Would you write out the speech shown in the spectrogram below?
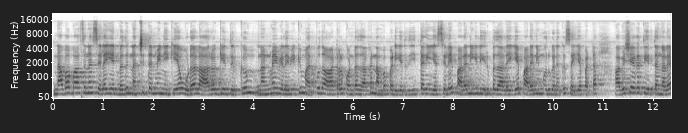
நவபாசன சிலை என்பது நச்சுத்தன்மை நீக்கிய உடல் ஆரோக்கியத்திற்கும் நன்மை விளைவிக்கும் அற்புத ஆற்றல் கொண்டதாக நம்பப்படுகிறது. இத்தகைய சிலை பழனியில் இருப்பதாலேயே பழனி முருகனுக்கு செய்யப்பட்ட அபிஷேக தீர்த்தங்களை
